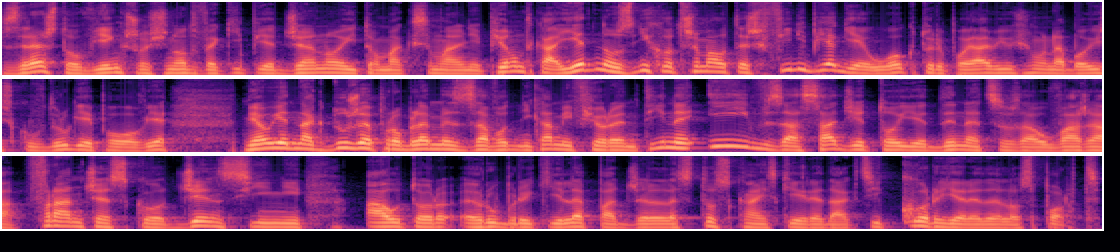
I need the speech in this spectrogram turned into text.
zresztą większość not w ekipie Geno i to maksymalnie piątka. Jedną z nich otrzymał też Filip Jagiełło, który pojawił się na boisku w drugiej połowie. Miał jednak duże problemy z zawodnikami Fiorentiny i w zasadzie to jedyne, co zauważa Francesco Gensini, autor rubryki Le Pagelle z toskańskiej redakcji Corriere dello Sport.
